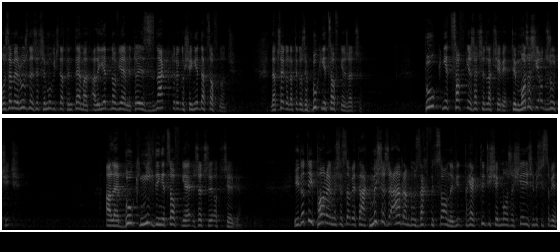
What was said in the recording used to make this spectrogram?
Możemy różne rzeczy mówić na ten temat, ale jedno wiemy, to jest znak, którego się nie da cofnąć. Dlaczego? Dlatego, że Bóg nie cofnie rzeczy. Bóg nie cofnie rzeczy dla ciebie. Ty możesz je odrzucić, ale Bóg nigdy nie cofnie rzeczy od ciebie. I do tej pory myślę sobie tak, myślę, że Abraham był zachwycony, tak jak ty dzisiaj może siedzisz i myślisz sobie,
